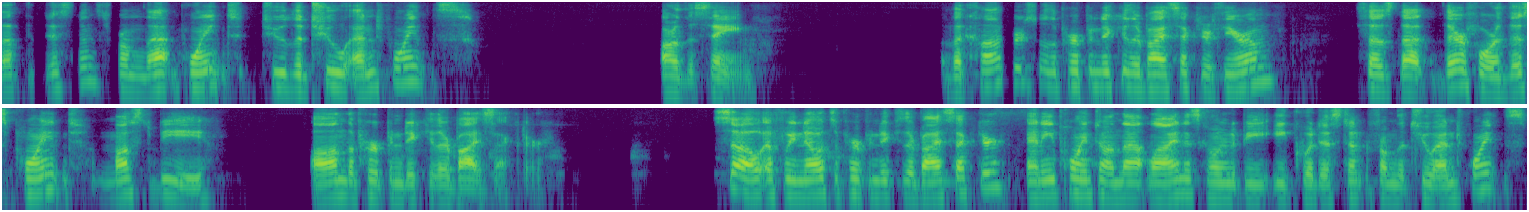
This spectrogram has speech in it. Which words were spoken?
that the distance from that point to the two endpoints are the same. The converse of the perpendicular bisector theorem says that therefore this point must be on the perpendicular bisector. So if we know it's a perpendicular bisector, any point on that line is going to be equidistant from the two endpoints.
